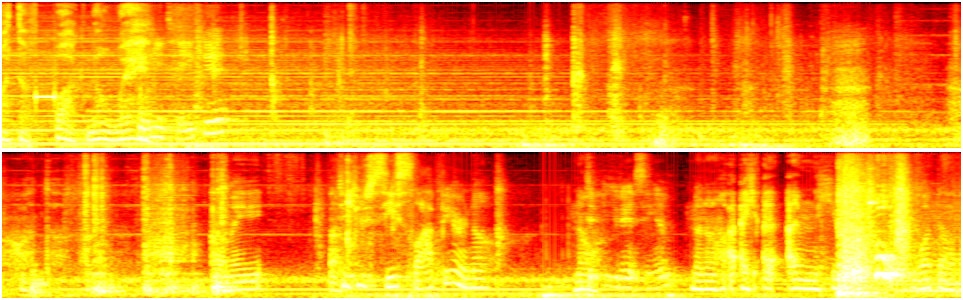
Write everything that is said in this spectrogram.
What the fuck? No Did way. he take it? Did you see Slappy or no? No. Did, you didn't see him? No, no, I, I, I I'm here. Oh! What the f?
